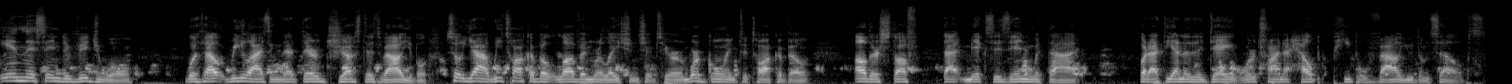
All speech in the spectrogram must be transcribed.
in this individual without realizing that they're just as valuable. So, yeah, we talk about love and relationships here, and we're going to talk about other stuff that mixes in with that. But at the end of the day, we're trying to help people value themselves.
